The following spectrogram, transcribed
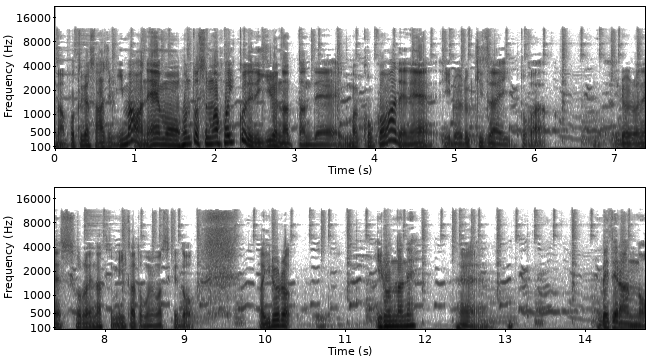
まあ、ポッドキャストはじめ、今はね、もうほんとスマホ1個でできるようになったんで、まあ、ここまでね、いろいろ機材とか、いろいろね、揃えなくてもいいかと思いますけど、まあ、いろいろ、いろんなね、えーベテランの、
